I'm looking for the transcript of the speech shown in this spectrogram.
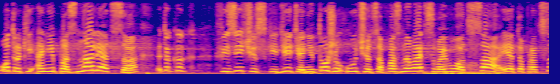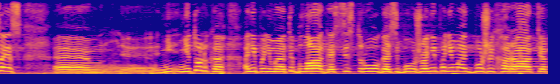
отроки, они познали Отца, это как физические дети, они тоже учатся познавать своего отца, и это процесс эм, э, не, только, они понимают и благость, и строгость Божию, они понимают Божий характер,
